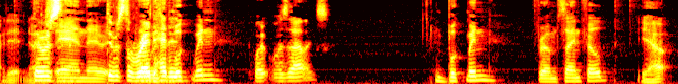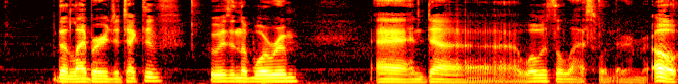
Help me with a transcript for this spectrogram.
I didn't know. There was- and there, There was the there redheaded- Bookman. what was that, Alex? Bookman from Seinfeld, Yeah. the library detective who was in the war room. And uh, what was the last one that I remember? Oh,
